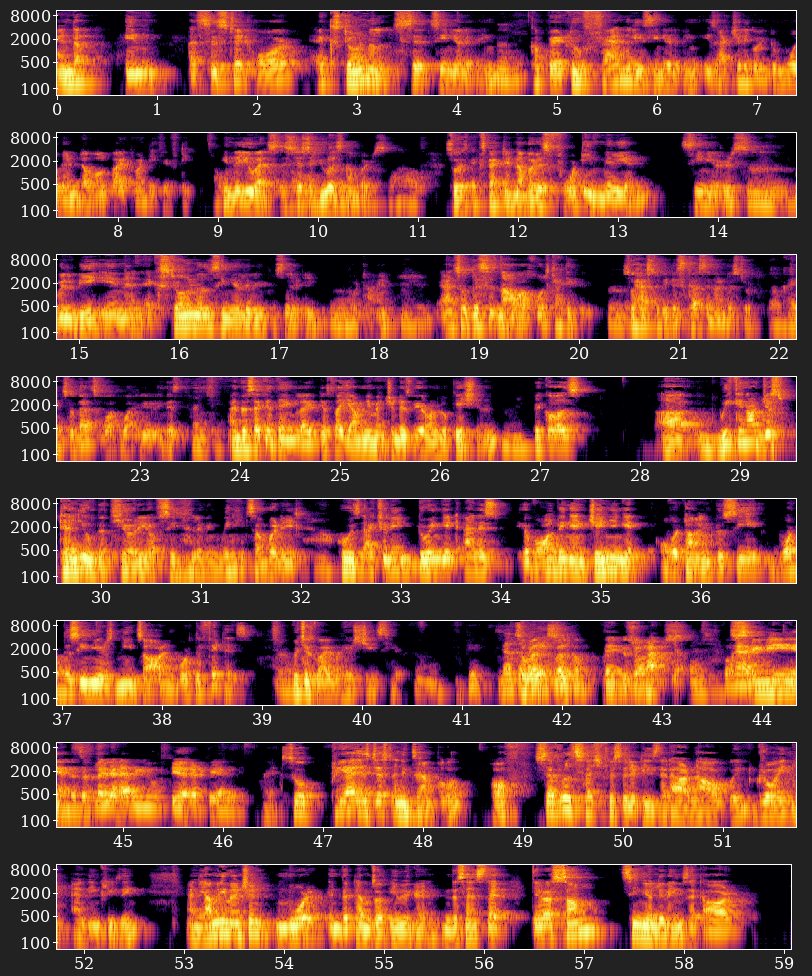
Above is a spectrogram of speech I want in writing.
end up in assisted or external senior living mm-hmm. compared to family senior living is actually going to more than double by 2050 oh. in the US. This is just the US numbers. Wow. So expected number is 40 million seniors mm. will be in an external senior living facility mm. over time. Mm-hmm. And so this is now a whole category. Mm. So it has to be discussed and understood. Okay. So that's what, why we're doing this. And the second thing, like just like Yamini mentioned, is we're on location because uh, we cannot just tell you the theory of senior living. We need somebody who is actually doing it and is evolving and changing it over time to see what the seniors' needs are and what the fit is, mm-hmm. which is why Mahesh is here. Mm-hmm. Okay. So, well, welcome. Thank you so much yeah. for having me, and it's a pleasure having you here at Priya Right. So, Priya is just an example of several such facilities that are now growing and increasing. And Yamini mentioned more in the terms of immigrant, in the sense that there are some senior livings that are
